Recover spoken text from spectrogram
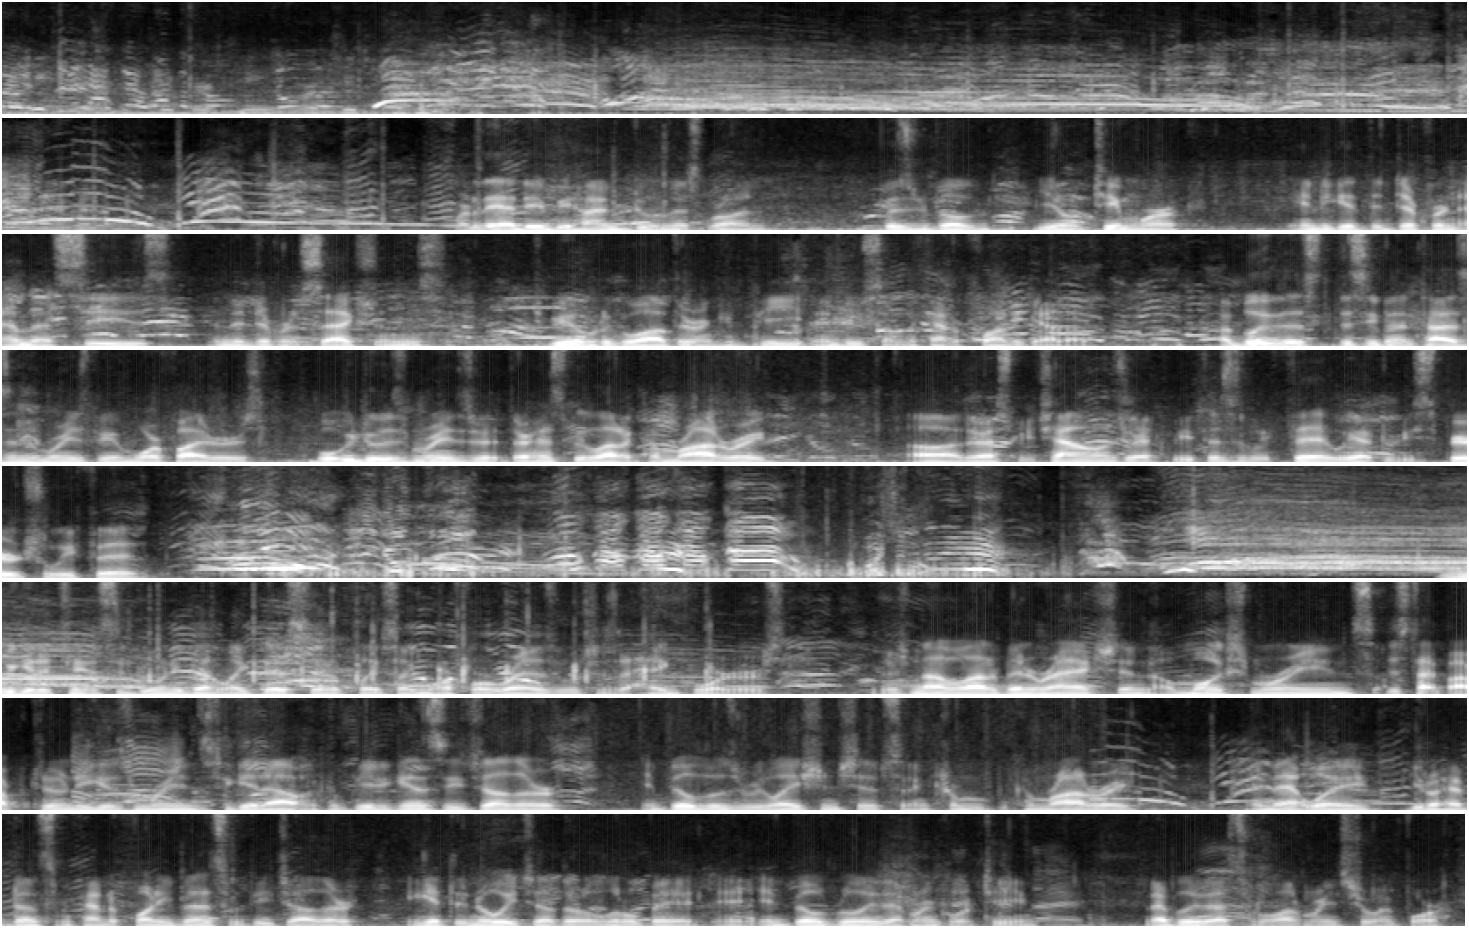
213 or 212. Part of the idea behind doing this run was to build, you know, teamwork and to get the different MSCs in the different sections to be able to go out there and compete and do something kind of fun together. I believe this, this event ties into Marines being warfighters. What we do as Marines, there has to be a lot of camaraderie. Uh, there has to be challenge. We have to be physically fit. We have to be spiritually fit. When we get a chance to do an event like this at a place like Marfor Res, which is a headquarters, there's not a lot of interaction amongst Marines. This type of opportunity gives Marines to get out and compete against each other and build those relationships and camaraderie. And that way, you don't have done some kind of fun events with each other and get to know each other a little bit and, and build really that Marine Corps team. And I believe that's what a lot of Marines join for.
